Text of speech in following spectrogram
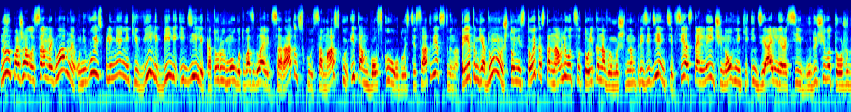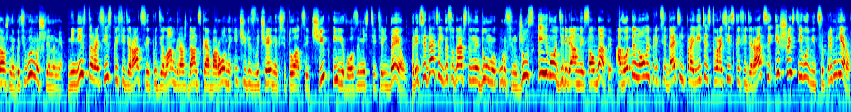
Ну и, пожалуй, самое главное, у него есть племянники Вилли, Билли и Дили, которые могут возглавить Саратовскую, Самарскую и Тамбовскую области соответственно. При этом я думаю, что не стоит останавливаться только на вымышленном президенте. Все остальные чиновники идеальной России будущего тоже должны быть вымышленными. Министр Российской Федерации по делам гражданской обороны и чрезвычайных ситуаций Чип и его заместитель Дейл. Председатель Государственной Думы Урфин Джус и его деревянные солдаты. А вот и новый председатель правительства Российской Федерации и шесть его вице-премьеров.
